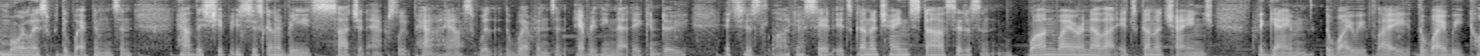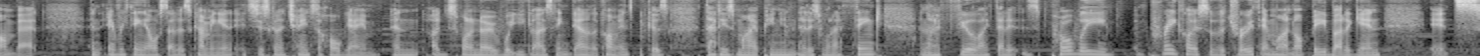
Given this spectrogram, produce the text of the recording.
more or less with the weapons and how this ship is just going to be such an absolute powerhouse with the weapons and everything that it can do. It's just like I said, it's going to change Star Citizen one way or another. It's going to change the game, the way we play, the way we combat, and everything else that is coming in. It's just going to change the whole game. And I just want to know what you guys think down in the comments because that is my opinion. That is what I think, and I feel like that is probably pretty close to the truth. It might not be, but again, it's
